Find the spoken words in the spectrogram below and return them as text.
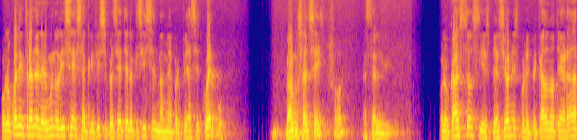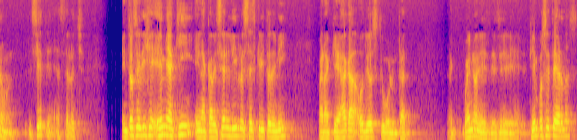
por lo cual entrando en el mundo dice, sacrificio presente no quisiste, más me apropiaste el cuerpo. Vamos al 6, por favor, hasta el holocaustos y expiaciones por el pecado no te agradaron, el 7 hasta el 8. Entonces dije, heme aquí, en la cabecera del libro está escrito de mí, para que haga, oh Dios, tu voluntad. Bueno, desde, tiempos eternos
